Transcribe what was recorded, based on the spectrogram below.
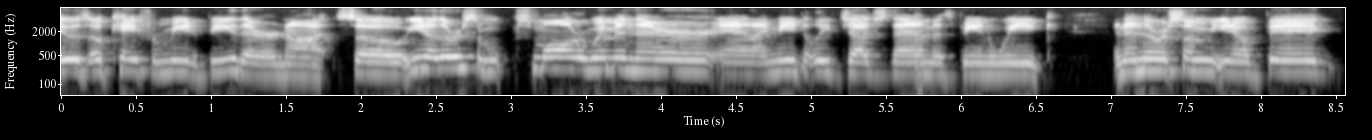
it was okay for me to be there or not. So, you know, there were some smaller women there and I immediately judged them as being weak. And then there were some, you know, big,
